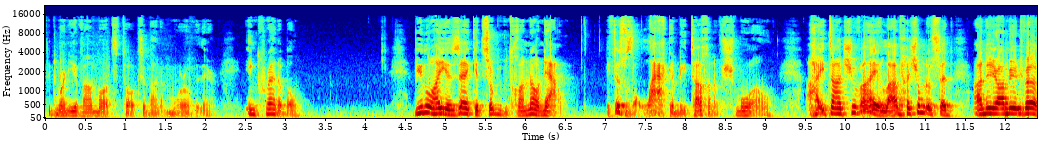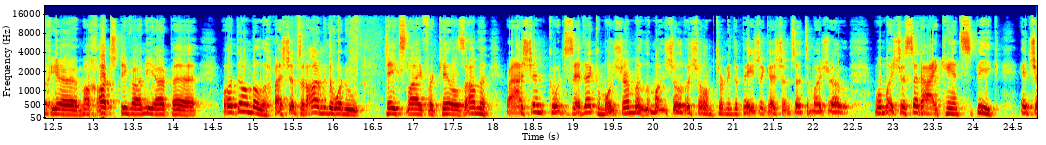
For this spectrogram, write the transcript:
The Gemara Yevamot talks about it more over there. Incredible. Now, if this was a lack of bitachon of Shmuel, Shuvai, Lav Hashem would have said, Amid Vechye, Machatsti Vani Arpe. Well, don't Hashem said, I'm the one who takes life or kills. I'm the Hashem could say that. I'm turning the page like Hashem said to Moshe. Well, Moshe said, I can't speak. Moshe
